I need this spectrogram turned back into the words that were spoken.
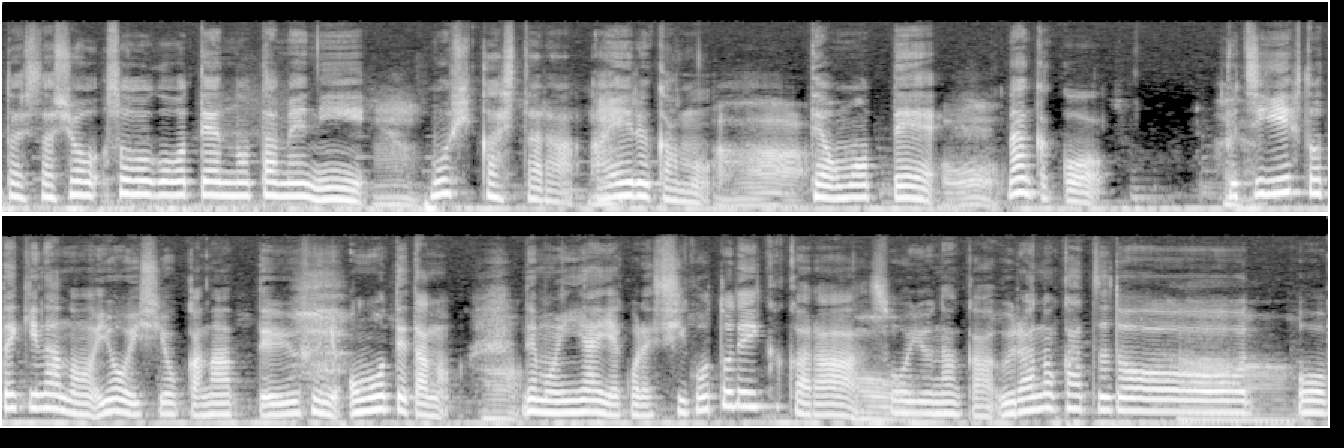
私さ、総合点のためにう、ん。もしかしたら会えるかも。って思って、なんかこう、はいプチギフト的なのを用意しようかなっていうふうに思ってたの。でもいやいや、これ仕事で行くからそういうなんか裏の活動を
